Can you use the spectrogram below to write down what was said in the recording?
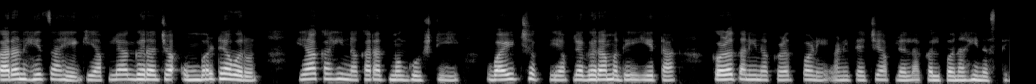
कारण हेच आहे की आपल्या घराच्या उंबरठ्यावरून ह्या काही नकारात्मक गोष्टी वाईट शक्ती आपल्या घरामध्ये येतात कळत आणि नकळतपणे आणि त्याची आपल्याला कल्पनाही नसते.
